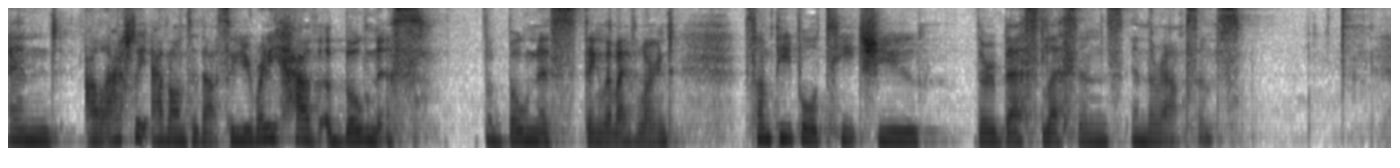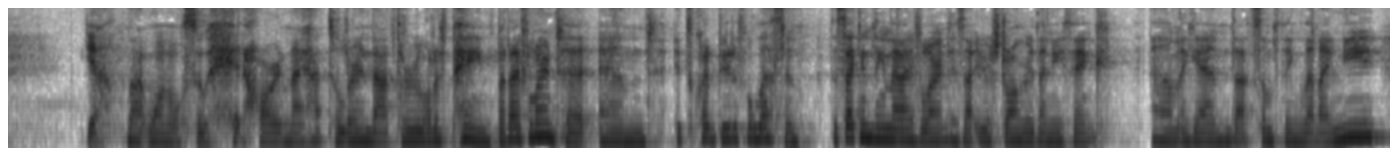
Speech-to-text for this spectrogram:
And I'll actually add on to that. So you already have a bonus a bonus thing that I've learned. Some people teach you their best lessons in their absence. Yeah, that one also hit hard, and I had to learn that through a lot of pain, but I've learned it, and it's quite a beautiful lesson. The second thing that I've learned is that you're stronger than you think. Um, again, that's something that I knew,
